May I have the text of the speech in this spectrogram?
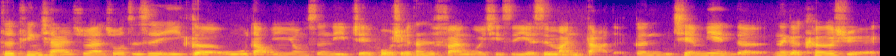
这听起来虽然说只是一个舞蹈应用生理解剖学，但是范围其实也是蛮大的。跟前面的那个科学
